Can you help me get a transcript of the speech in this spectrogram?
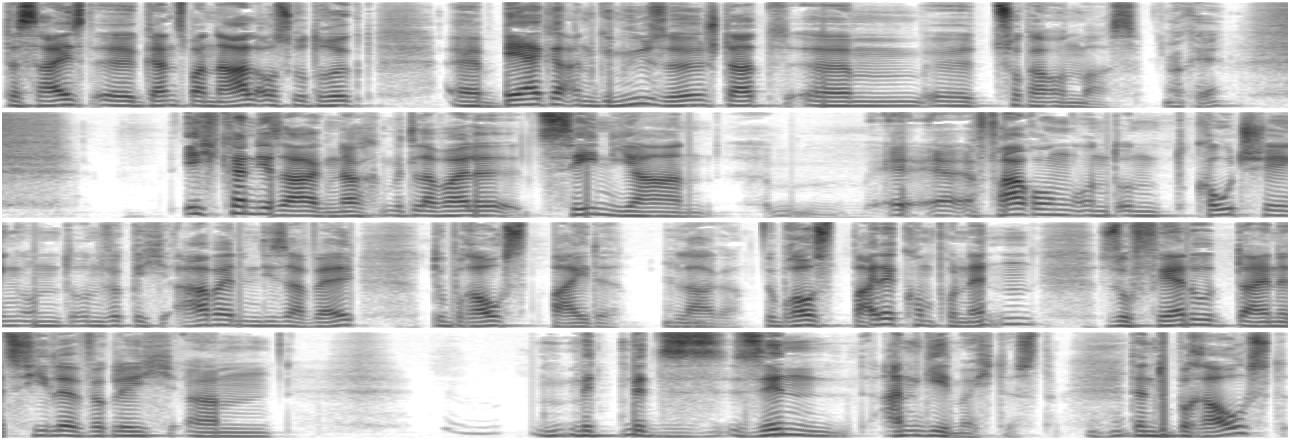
Das heißt, äh, ganz banal ausgedrückt, äh, Berge an Gemüse statt ähm, äh, Zucker en masse. Okay. Ich kann dir sagen, nach mittlerweile zehn Jahren äh, Er- Erfahrung und, und Coaching und, und wirklich Arbeit in dieser Welt, du brauchst beide Lager. Du brauchst beide Komponenten, sofern du deine Ziele wirklich ähm, mit, mit Sinn angehen möchtest. Denn du brauchst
